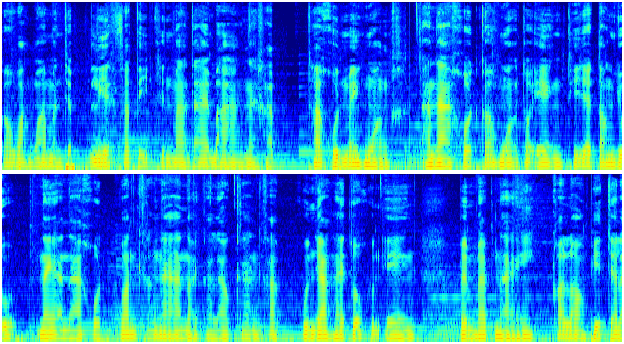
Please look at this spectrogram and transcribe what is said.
ก็หวังว่ามันจะเรียกสติขึ้นมาได้บ้างนะครับ ถ้าคุณไม่ห่วงอนาคตก็ห่วงตัวเองที่จะต้องอยู่ในอนาคตวันข้างหน้าหน่อยก็แล้วกันครับ คุณอยากให้ตัวคุณเองเป็นแบบไหนก็ลองพิจาร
